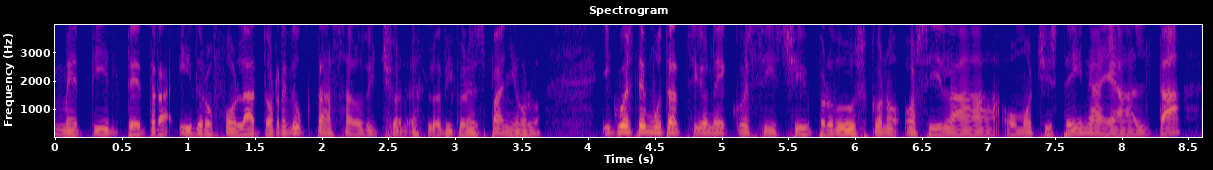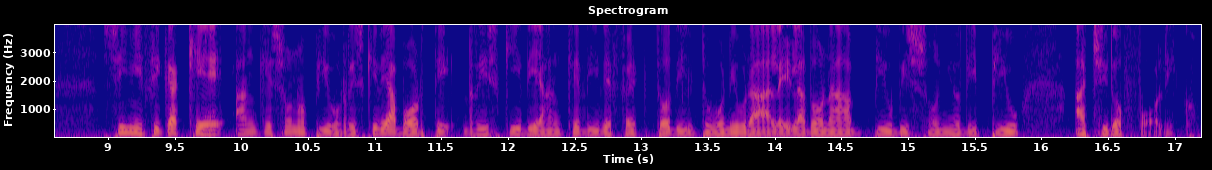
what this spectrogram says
metiltetraidrofolato reductasa, lo, dico, lo dico in spagnolo. In queste mutazioni così si producono, ossia la omocisteina è alta, significa che anche sono più rischi di aborti, rischi di anche di difetto del tubo neurale e la donna ha più bisogno di più acido folico.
